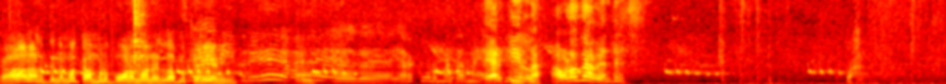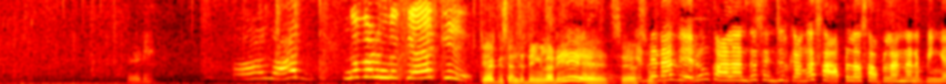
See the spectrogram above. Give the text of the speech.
காளான தின்னமா கம்முன்னு போனமான்னு இல்லாம பிரியாணி. இறக்க விட மாட்டாருன்னு இறக்கிடலாம் அவ்வளவுதான் வெந்துருச்சு. ரெடி கேக்கு செஞ்சுட்டீங்களாடி. என்னடா வெறும் காளான் தான் செஞ்சிருக்காங்க. சாப்பிடலாம் சாப்பிடலாம்னு நினைப்பீங்க.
